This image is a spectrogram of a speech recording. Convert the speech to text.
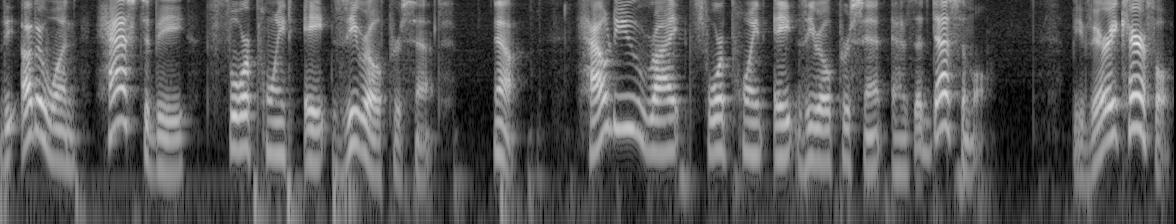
the other one has to be 4.80%. Now, how do you write 4.80% as a decimal? Be very careful.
